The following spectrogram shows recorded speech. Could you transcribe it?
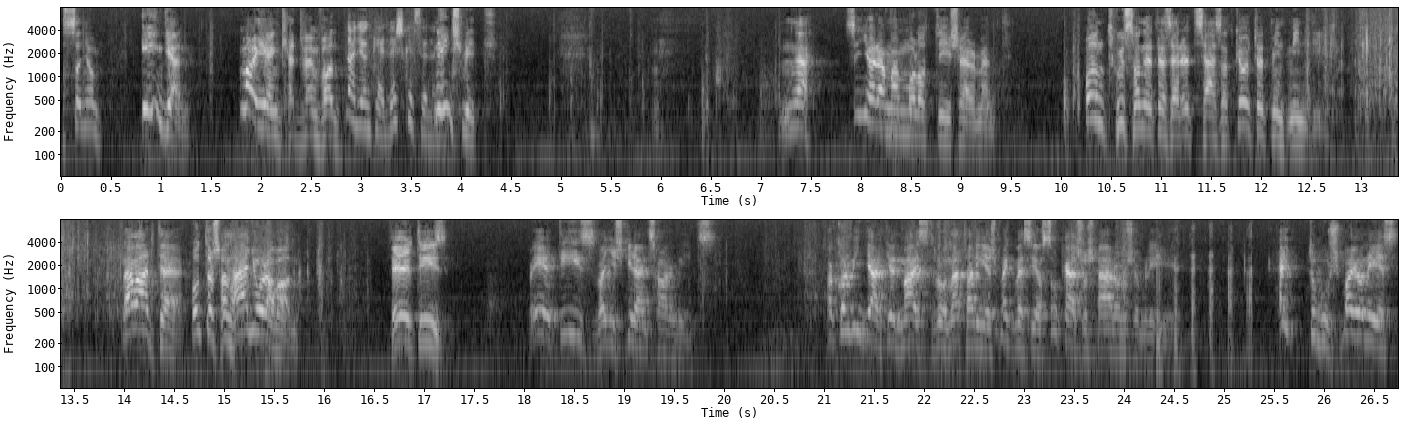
Asszonyom, ingyen. Ma ilyen kedvem van. Nagyon kedves, köszönöm. Nincs mit. Na, Signora Mammolotti is elment. Pont 25.500-at költött, mint mindig. Levante, pontosan hány óra van? Fél tíz. Fél tíz, vagyis 9.30. Akkor mindjárt jön Maestro Natali, és megveszi a szokásos három zsömléjét. Egy tubus majonézt.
